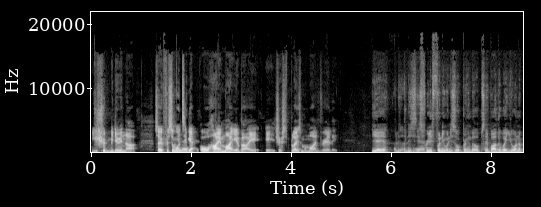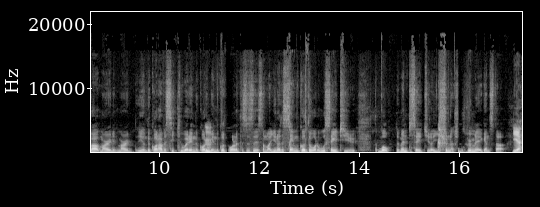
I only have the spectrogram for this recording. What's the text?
you shouldn't be doing that. So for someone to get all high and mighty about it, it just blows my mind, really. Yeah, yeah, and, and it's, Yeah. it's really funny when you sort of bring that up. Say, by the way, you're on about married, married. You know, the God have a Sikh wedding, the God Mm. have been the Gurdwara. This is this. I'm like, you know, the same Gurdwara will say to you, that, well, they're meant to say to you that you shouldn't actually discriminate against that. Yeah,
